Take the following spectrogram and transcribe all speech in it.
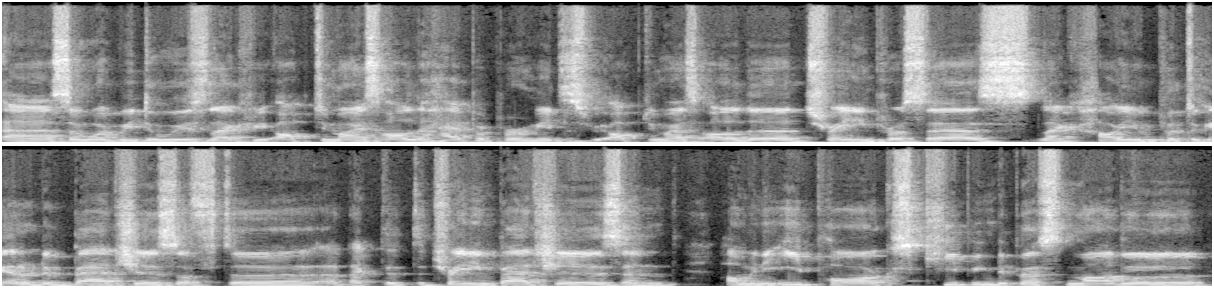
uh, so what we do is like we optimize all the hyperparameters, we optimize all the training process, like how you put together the batches of the like the, the training batches and how many epochs, keeping the best model,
